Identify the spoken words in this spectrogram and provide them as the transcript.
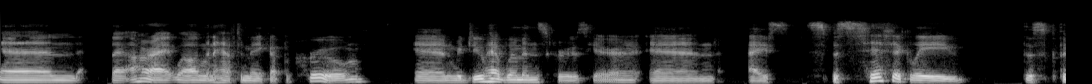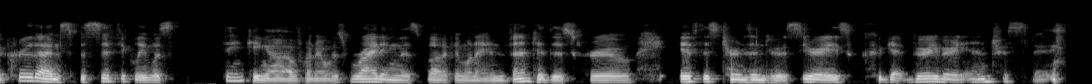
And like, all right, well, I'm going to have to make up a crew and we do have women's crews here and i specifically this the crew that i'm specifically was thinking of when i was writing this book and when i invented this crew if this turns into a series could get very very interesting.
